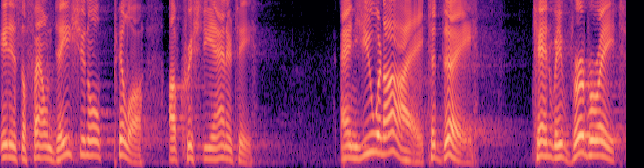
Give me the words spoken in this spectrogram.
It is the foundational pillar of Christianity. And you and I today can reverberate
